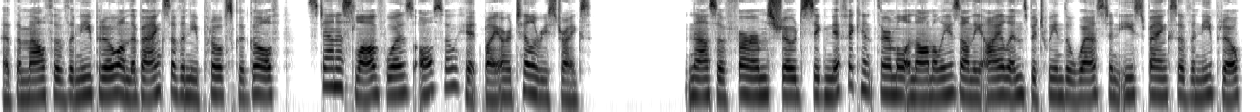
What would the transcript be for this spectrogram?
At the mouth of the Dnipro on the banks of the Dniprovska Gulf, Stanislav was also hit by artillery strikes. NASA firms showed significant thermal anomalies on the islands between the west and east banks of the Dnipro,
